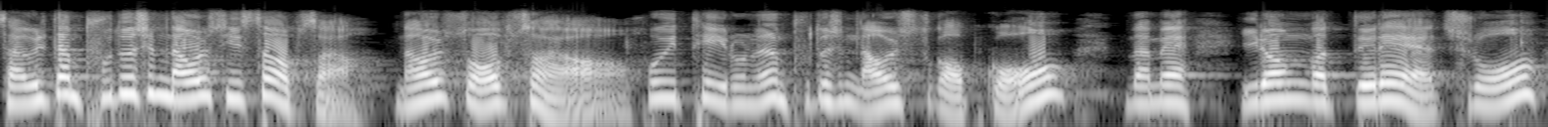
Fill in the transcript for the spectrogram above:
자 일단 부도심 나올 수 있어 없어요? 나올 수 없어요. 호이트의 이론은 부도심 나올 수가 없고 그 다음에 이런 것들에 주로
